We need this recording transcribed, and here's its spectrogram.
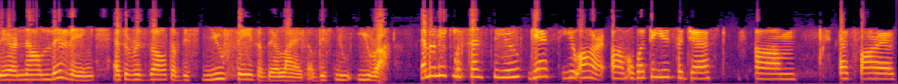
they are now living as a result of this new phase of their life, of this new era. Am I making sense to you? Yes, you are. Um, what do you suggest um, as far as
